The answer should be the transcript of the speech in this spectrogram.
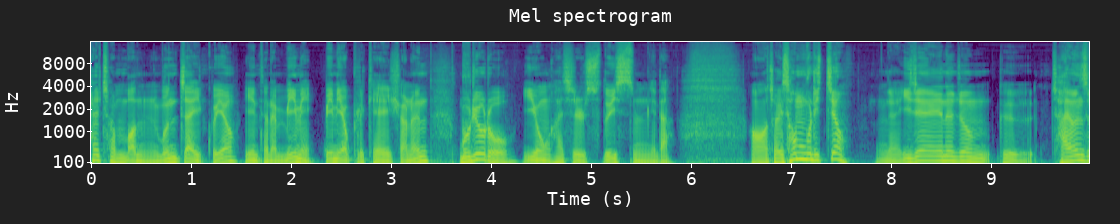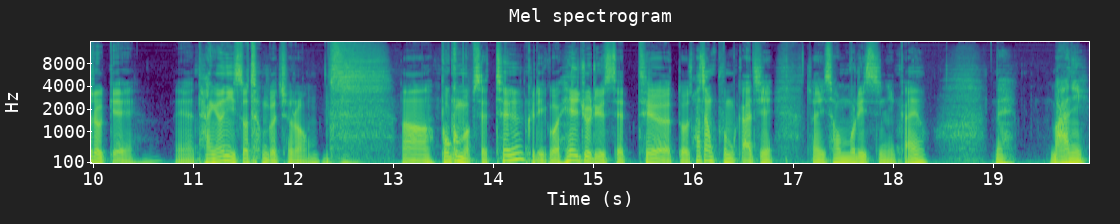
8000번 문자 있고요. 인터넷 미니, 미니 어플리케이션은 무료로 이용하실 수도 있습니다. 어, 저희 선물 있죠? 네, 이제는 좀 그 자연스럽게 예, 당연히 있었던 것처럼 어, 볶음밥 세트 그리고 해조류 세트 또 화장품까지 저희 선물이 있으니까요. 네. 많이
